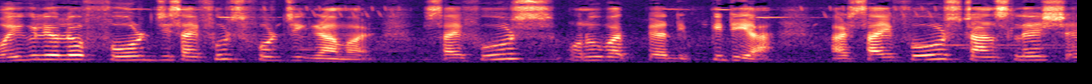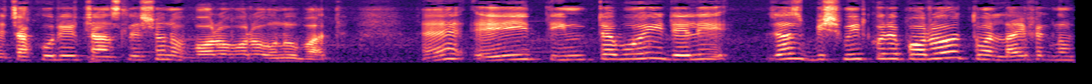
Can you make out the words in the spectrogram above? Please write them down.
বইগুলি হলো four G Saifurs four G grammar. Saifurs, অনুবাদ পিডিয়া আর সাইফুর্স ট্রান্সলেশ, চাকুরির ট্রান্সলেশন ও বড় বড় অনুবাদ। হ্যাঁ এই তিনটা বই ডেলি জাস্ট বিশ মিনিট করে পড়ো তোমার লাইফ একদম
